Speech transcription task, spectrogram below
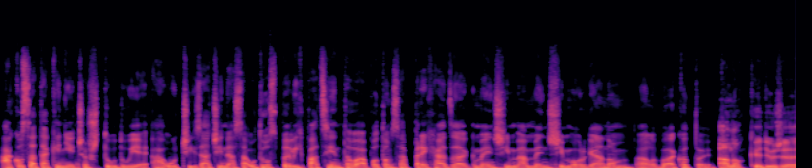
Ako sa také niečo študuje a učí? Začína sa u dospelých pacientov a potom sa prechádza k menším a menším orgánom? Alebo ako to je? Áno, keď už je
